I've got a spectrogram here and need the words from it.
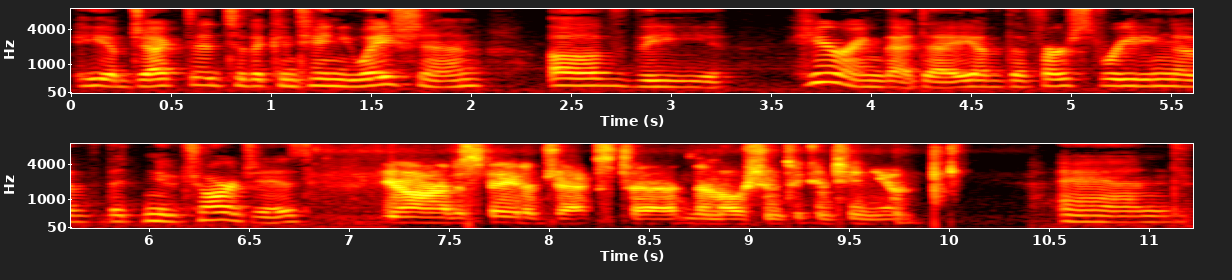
he objected to the continuation of the hearing that day of the first reading of the new charges. Your Honor, the state objects to the motion to continue. And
